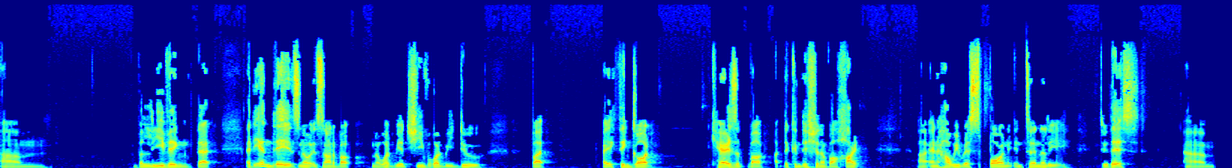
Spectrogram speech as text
um believing that at the end of the day it's no it's not about you know what we achieve, what we do, but I think God cares about the condition of our heart uh, and how we respond internally to this, um,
